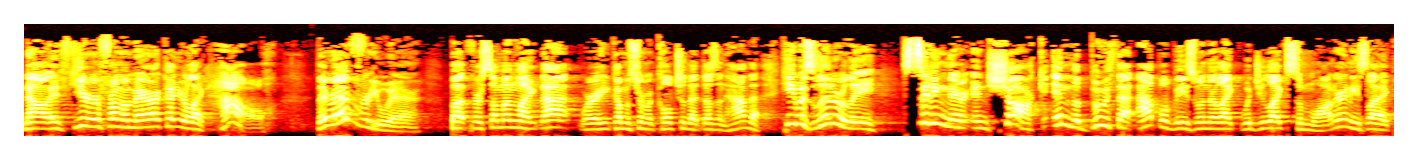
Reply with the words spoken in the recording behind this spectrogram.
Now, if you're from America, you're like, how? They're everywhere. But for someone like that, where he comes from a culture that doesn't have that, he was literally sitting there in shock in the booth at Applebee's when they're like, Would you like some water? And he's like,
